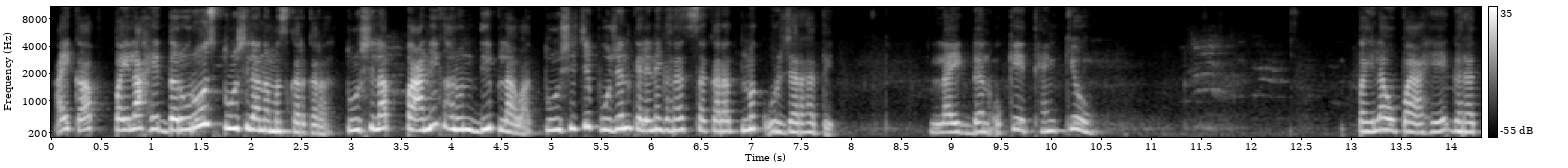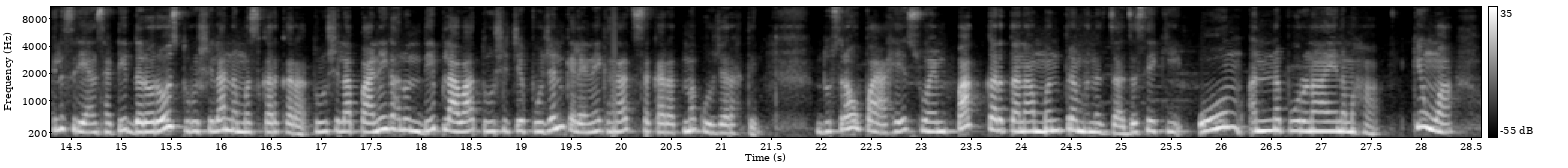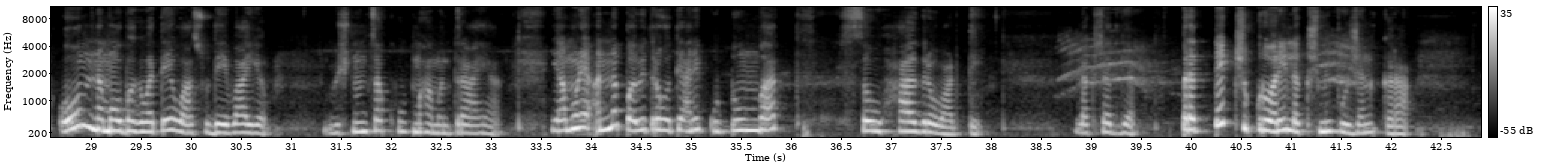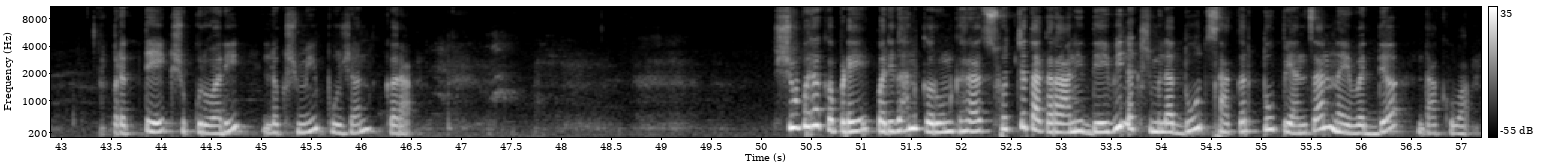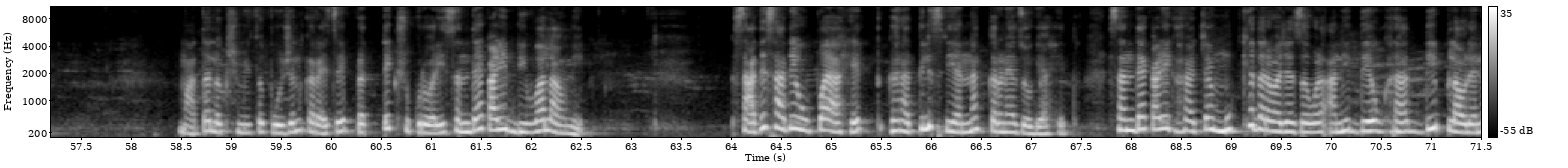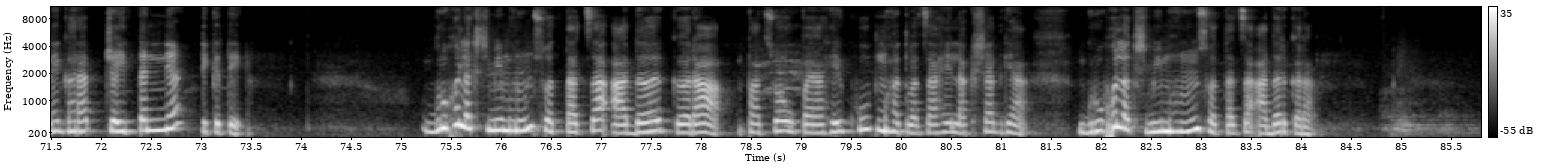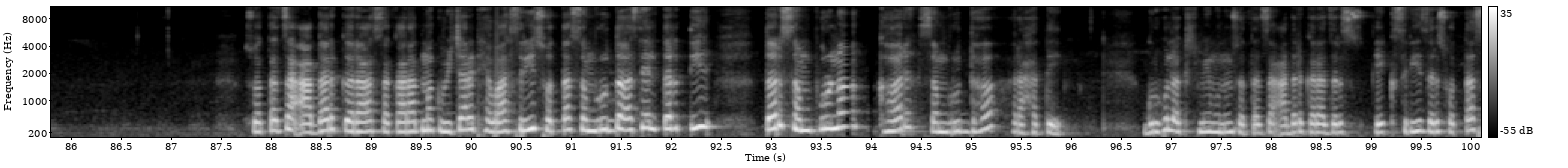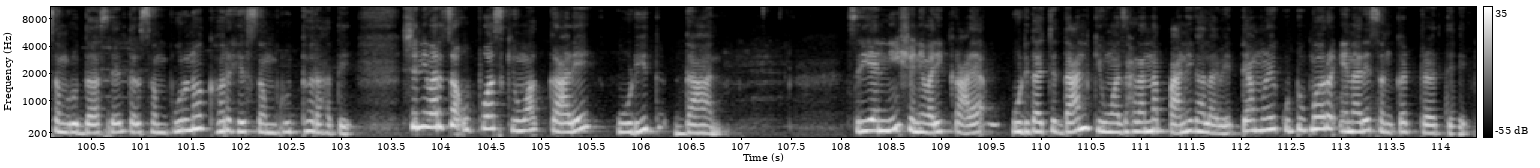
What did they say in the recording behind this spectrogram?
ऐका पहिला आहे दररोज तुळशीला नमस्कार करा. तुळशीला पाणी घालून दीप लावा. तुळशीचे पूजन केल्याने घरात सकारात्मक ऊर्जा राहते. लाईक डन ओके थँक्यू पहिला उपाय आहे घरातील स्त्रियांसाठी दररोज तुळशीला नमस्कार करा. तुळशीला पाणी घालून दीप लावा. तुळशीचे पूजन केल्याने घरात सकारात्मक ऊर्जा राहते. दुसरा उपाय आहे स्वयंपाक करताना मंत्र म्हणत जा जसे की ओम अन्नपूर्णाय नमहा किंवा ओम नमो भगवते वासुदेवाय. विष्णूंचा खूप महामंत्र आहे हा. यामुळे अन्न पवित्र होते आणि कुटुंबात सौहार्द वाढते. लक्षात घ्या. प्रत्येक शुक्रवारी लक्ष्मी पूजन करा. प्रत्येक शुक्रवारी लक्ष्मी पूजन करा. शुभ्र कपडे परिधान करून घरात स्वच्छता करा आणि देवी लक्ष्मीला दूध साखर तूप यांचा नैवेद्य दाखवा. माता लक्ष्मीचं पूजन करायचे प्रत्येक शुक्रवारी संध्याकाळी दिवा लावणे. साधे साधे उपाय आहेत घरातील स्त्रियांना करण्याजोगे आहेत. संध्याकाळी घराच्या मुख्य दरवाजाजवळ आणि देवघरात दीप लावल्याने घरात चैतन्य टिकते. गृहलक्ष्मी म्हणून स्वतःचा आदर करा. पाचवा उपाय आहे खूप महत्त्वाचा आहे लक्षात घ्या. गृहलक्ष्मी म्हणून स्वतःचा आदर करा. स्वतःचा आदर करा सकारात्मक विचार ठेवा. स्त्री स्वतः समृद्ध असेल तर ती तर संपूर्ण घर समृद्ध राहते. गृहलक्ष्मी म्हणून स्वतःचा आदर करा. जर एक स्त्री जर स्वतः समृद्ध असेल तर संपूर्ण घर हे समृद्ध राहते. शनिवारचा उपवास किंवा काळे उडीद दान. स्त्रियांनी शनिवारी काळ्या उडीदाचे दान किंवा झाडांना पाणी घालावे. त्यामुळे कुटुंबावर येणारे संकट टळते.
